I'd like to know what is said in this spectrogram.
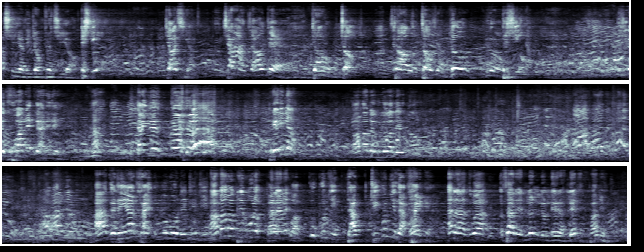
နွားချီရတဲ့ကြောင်းပြောကြည့်အောင်တရှိကြားချီရကြားကြောင်းတဲ့ကြောက်ကြောက်ကြောက်ကြောက်ရလုံးလို့တရှိဒီလိုခွာနဲ့ကန်နေတယ်ဟာတိုင်းလေတကယ်လားဘာမှတော့မလုပ်ရသေးဘူးနော်အာဘာဘာလူအာဘာလူအာကရင်ကခိုင်မမို့လေဒီဒီဘာမှမဖြစ်ဘူးလို့ခဏလေးကွာကုကုပြစ်ဒါဒီကုပြစ်ကခိုင်တယ်အဲ့ဒါ तू ကအစတည်းလွတ်လွတ်လဲတာလဲဘာဖြစ်ကို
